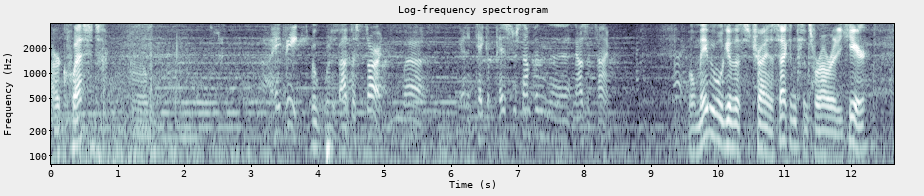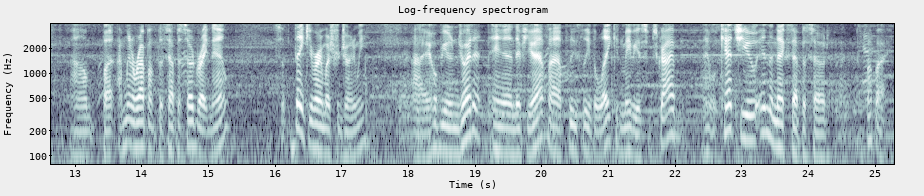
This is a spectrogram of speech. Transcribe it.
our quest. Um, Uh, hey, V. Oh, what is About this? to start. You, uh, you gonna take a piss or something? Uh, now's the time. well, maybe we'll give this a try in a second since we're already here. Um, but I'm going to wrap up this episode right now. So thank you very much for joining me. I hope you enjoyed it, and if you have, uh, please leave a like and maybe a subscribe, and we'll catch you in the next episode. Bye bye.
